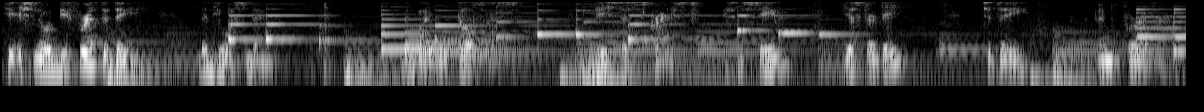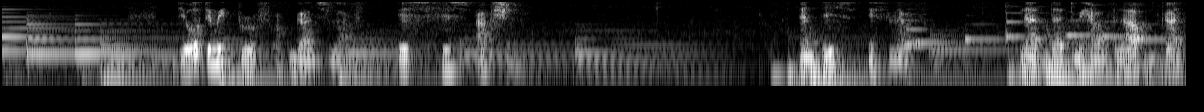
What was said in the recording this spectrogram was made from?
He is no different today than he was then. The Bible tells us Jesus Christ is the same yesterday, today, and forever. The ultimate proof of God's love is His action. And this is love. Not that we have loved God,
